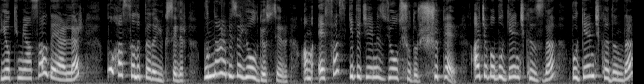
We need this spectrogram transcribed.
biyokimyasal değerler Bu hastalıkta da yükselir. Bunlar bize yol gösterir. Ama esas gideceğimiz yol şudur. Şüphe. Acaba bu genç kızda, bu genç kadında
